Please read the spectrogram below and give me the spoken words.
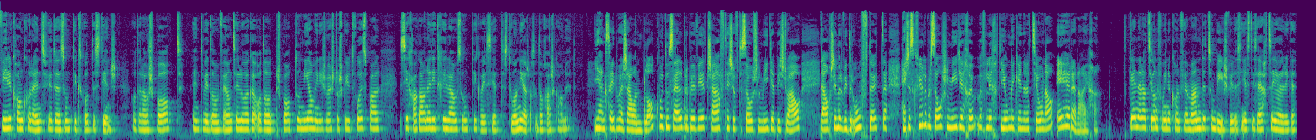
viel Konkurrenz für den Sonntagsgottesdienst. Oder auch Sport, entweder am Fernsehen schauen oder Sportturnier. Meine Schwester spielt Fußball. Sie kann gar nicht in die Kirche am Sonntag, weil sie hat das Turnier. Also da kannst du gar nicht. Ich habe gesehen, du hast auch einen Blog, wo du selber bewirtschaftest. Auf den Social Media bist du auch. Tauchst immer wieder auf dort. Hast du das Gefühl, über Social Media könnte man vielleicht die junge Generation auch eher erreichen? Die Generation von meinen Konfirmanden zum Beispiel, das sind jetzt die 16-Jährigen,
